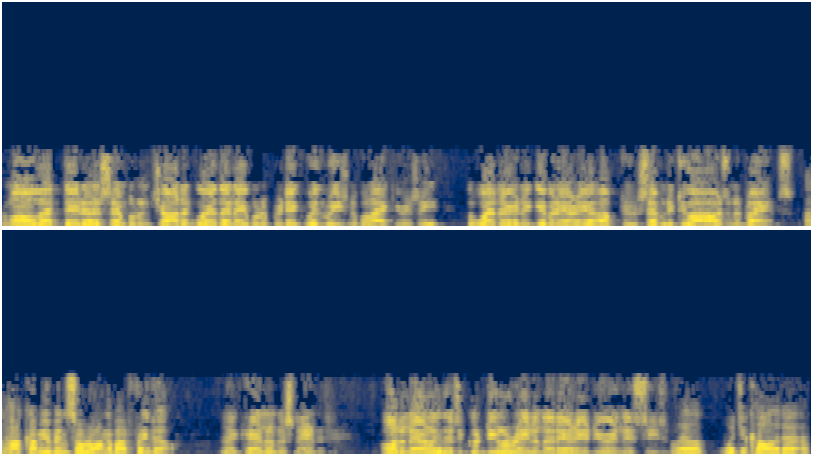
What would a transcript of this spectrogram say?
From all that data assembled and charted, we're then able to predict with reasonable accuracy the weather in a given area up to 72 hours in advance. Then how come you've been so wrong about Freeville? I can't understand it. Ordinarily, there's a good deal of rain in that area during this season. Well, would you call it a, a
